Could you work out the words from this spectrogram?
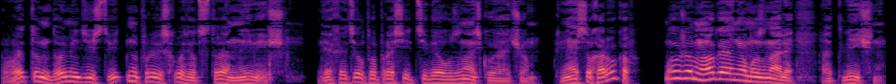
«В этом доме действительно происходят странные вещи. Я хотел попросить тебя узнать кое о чем. Князь Сухоруков?» Мы уже многое о нем узнали. Отлично.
